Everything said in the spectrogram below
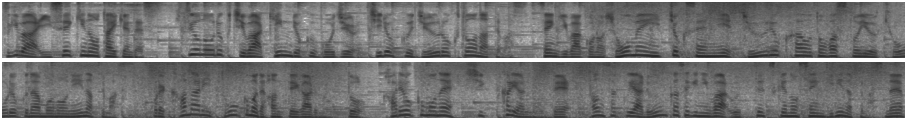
次は遺跡の体験です。必要能力値は筋力50知力16となってます。戦技はこの正面一直線に重力波を飛ばすという強力なものになってます。これかなり遠くまで判定があるのと火力もねしっかりあるので探索やルーン稼ぎにはうってつけの戦技になってますね。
